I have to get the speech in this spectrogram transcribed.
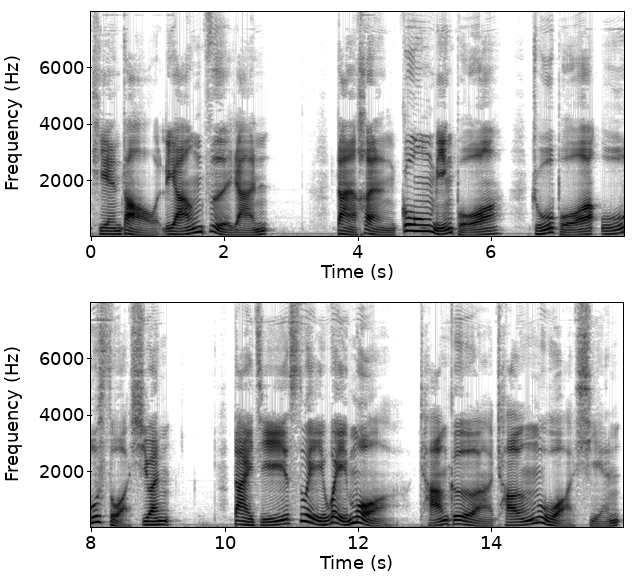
天道良自然。但恨功名薄。竹帛无所宣，待及岁未末，长歌成我弦。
